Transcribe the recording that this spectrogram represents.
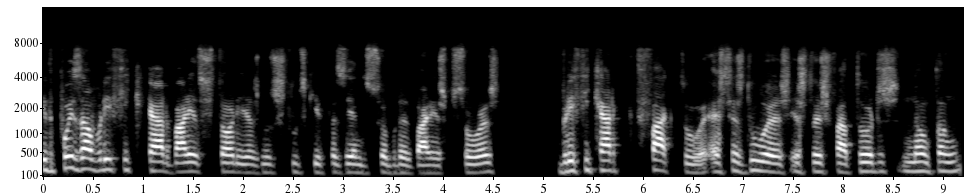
E depois ao verificar várias histórias nos estudos que ia fazendo sobre várias pessoas, verificar que de facto estas duas, estes dois fatores não estão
